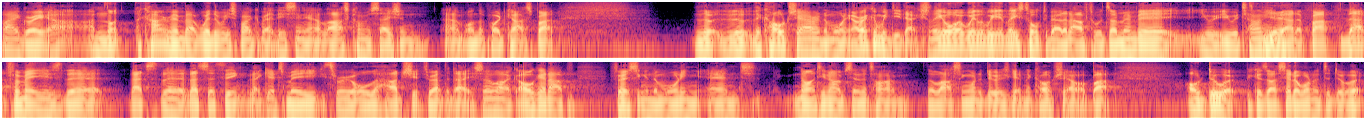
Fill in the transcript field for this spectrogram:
I agree. Uh, I'm not. I can't remember whether we spoke about this in our last conversation um, on the podcast, but the, the the cold shower in the morning. I reckon we did actually, or we, we at least talked about it afterwards. I remember you were- you were telling me Yeah. about it, but that for me is the that's the that's the thing that gets me through all the hard shit throughout the day. So like I'll get up first thing in the morning, and 99 percent of the time, the last thing I want to do is get in a cold shower, but. I'll do it because I said I wanted to do it.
